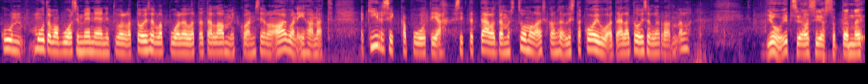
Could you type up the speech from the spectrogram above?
kun muutama vuosi menee, niin tuolla toisella puolella tätä lammikkoa, niin siellä on aivan ihanat kirsikkapuut ja sitten täällä on tämmöistä suomalaiskansallista koivua täällä toisella rannalla. Joo, itse asiassa tänne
